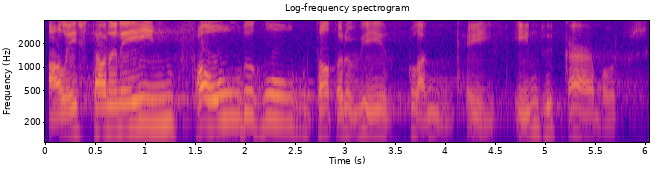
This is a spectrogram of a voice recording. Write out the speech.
Al is dan een eenvoudig woord dat er weer klank heeft in de kamers.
